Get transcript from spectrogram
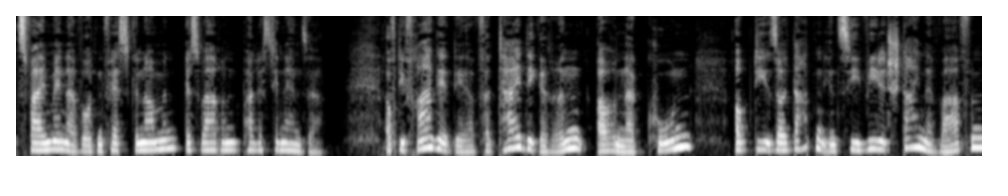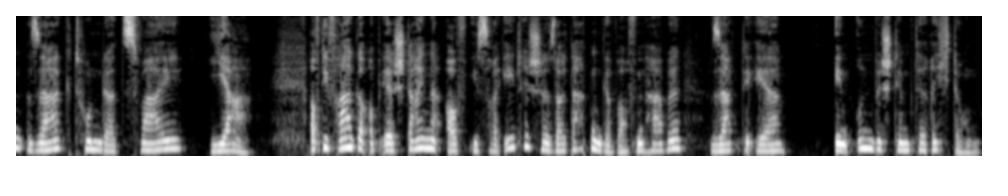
Zwei Männer wurden festgenommen, es waren Palästinenser. Auf die Frage der Verteidigerin Orna Kuhn, ob die Soldaten in Zivil Steine warfen, sagt 102 Ja. Auf die Frage, ob er Steine auf israelische Soldaten geworfen habe, sagte er in unbestimmte Richtung.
